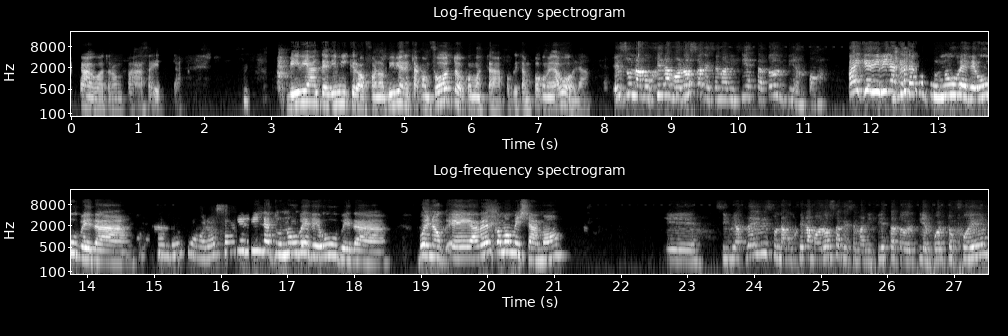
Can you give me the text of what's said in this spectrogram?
cago a trompadas. Ahí está. Vivian, te di micrófono. ¿Vivian está con foto? ¿Cómo está? Porque tampoco me da bola. Es una mujer amorosa que se manifiesta todo el tiempo. ¡Ay, qué divina que está con tus nubes de Úbeda! amorosa. ¡Qué linda tu nube de Úbeda! Bueno, eh, a ver, ¿cómo me llamo? Eh, Silvia Freire es una mujer amorosa que se manifiesta todo el tiempo. Esto fue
